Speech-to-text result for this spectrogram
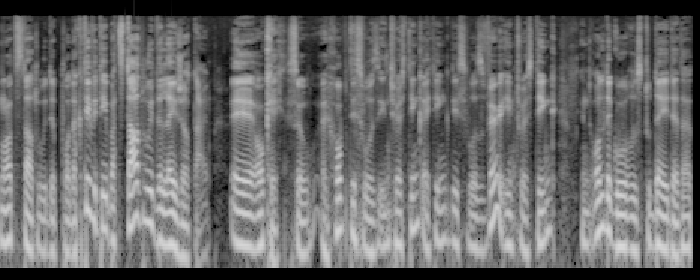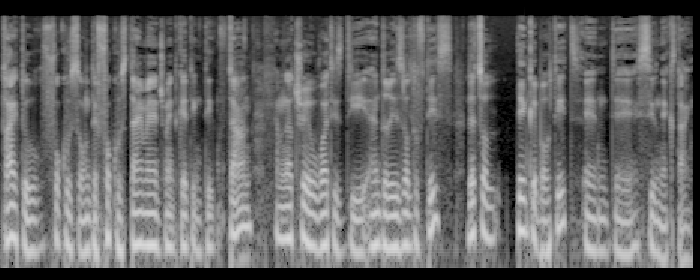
not start with the productivity, but start with the leisure time. Uh, okay, so I hope this was interesting. I think this was very interesting. And all the gurus today that are trying to focus on the focus time management, getting things done, I'm not sure what is the end result of this. Let's all think about it and uh, see you next time.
